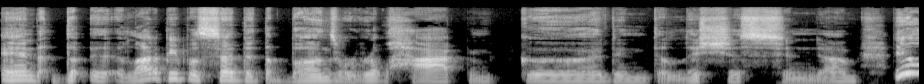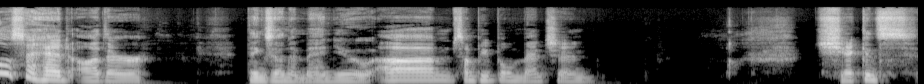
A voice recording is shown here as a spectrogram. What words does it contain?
And the, a lot of people said that the buns were real hot and good and delicious. And um, they also had other things on the menu. Um, some people mentioned chickens,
